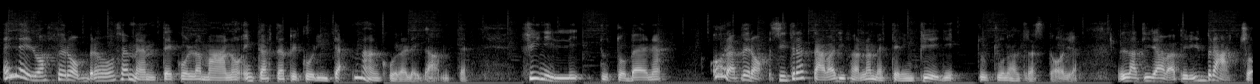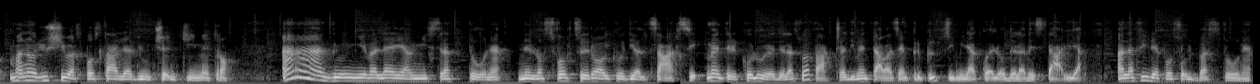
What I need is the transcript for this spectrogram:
e lei lo afferrò bravosamente con la mano in carta pecorita ma ancora elegante. Finì lì tutto bene. Ora però si trattava di farla mettere in piedi, tutta un'altra storia. La tirava per il braccio, ma non riusciva a spostarla di un centimetro. Ah, grugniva lei a ogni strattone, nello sforzo eroico di alzarsi, mentre il colore della sua faccia diventava sempre più simile a quello della vestaglia. Alla fine posò il bastone.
